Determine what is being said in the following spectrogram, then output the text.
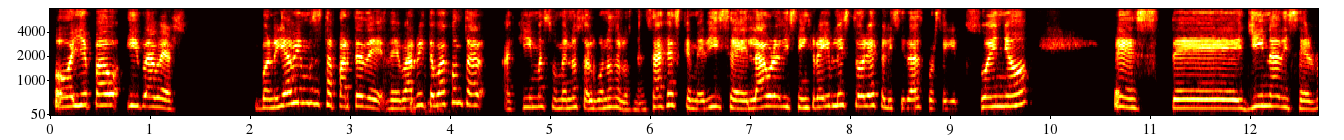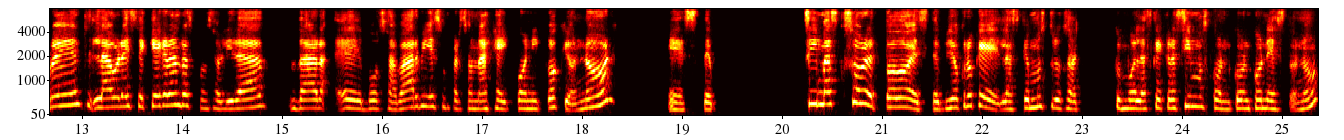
Oye, Pau, y a ver, bueno, ya vimos esta parte de, de, Barbie. Te voy a contar aquí más o menos algunos de los mensajes que me dice Laura. Dice, increíble historia, felicidades por seguir tu sueño. Este, Gina dice, Rent. Laura dice, qué gran responsabilidad dar eh, voz a Barbie, es un personaje icónico, qué honor. Este, sí, más sobre todo, este, yo creo que las que hemos, cruzado, como las que crecimos con, con, esto, ¿no?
